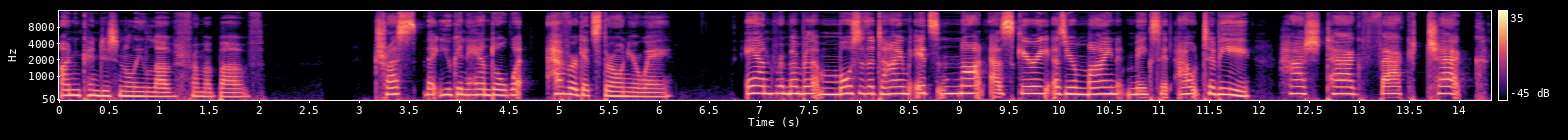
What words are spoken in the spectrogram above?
unconditionally loved from above. Trust that you can handle whatever gets thrown your way. And remember that most of the time, it's not as scary as your mind makes it out to be. Hashtag fact check.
